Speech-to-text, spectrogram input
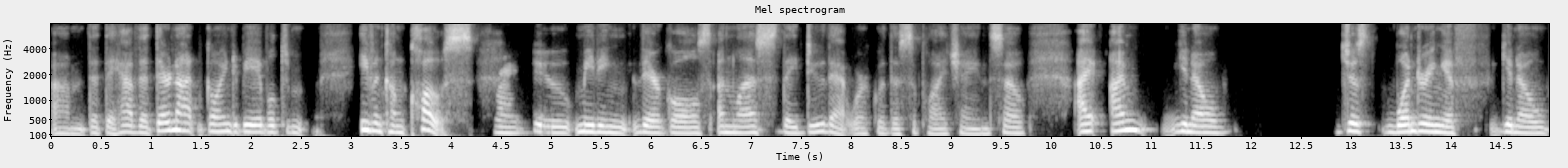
um, that they have that they're not going to be able to even come close right. to meeting their goals unless they do that work with the supply chain so i i'm you know just wondering if you know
